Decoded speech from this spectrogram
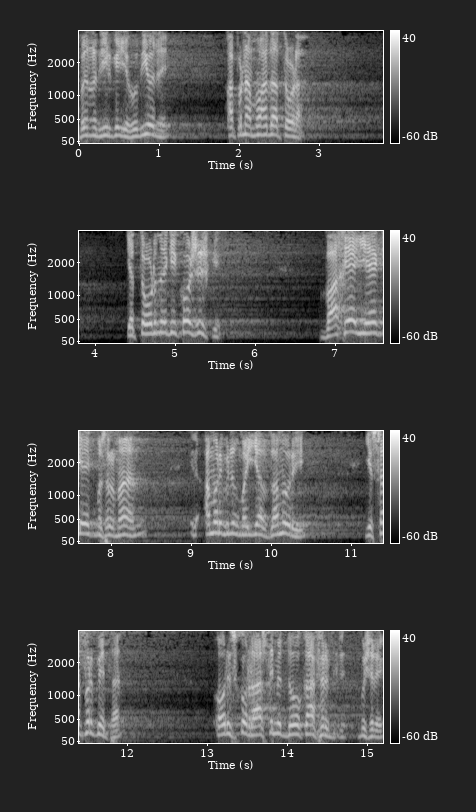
بن ندیر کے یہودیوں نے اپنا معاہدہ توڑا، یا توڑنے کی کوشش کی۔ واقعہ یہ ہے کہ ایک مسلمان امر بن امیہ ضموری یہ سفر پہ تھا اور اس کو راستے میں دو کافر ملے، مشرق۔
